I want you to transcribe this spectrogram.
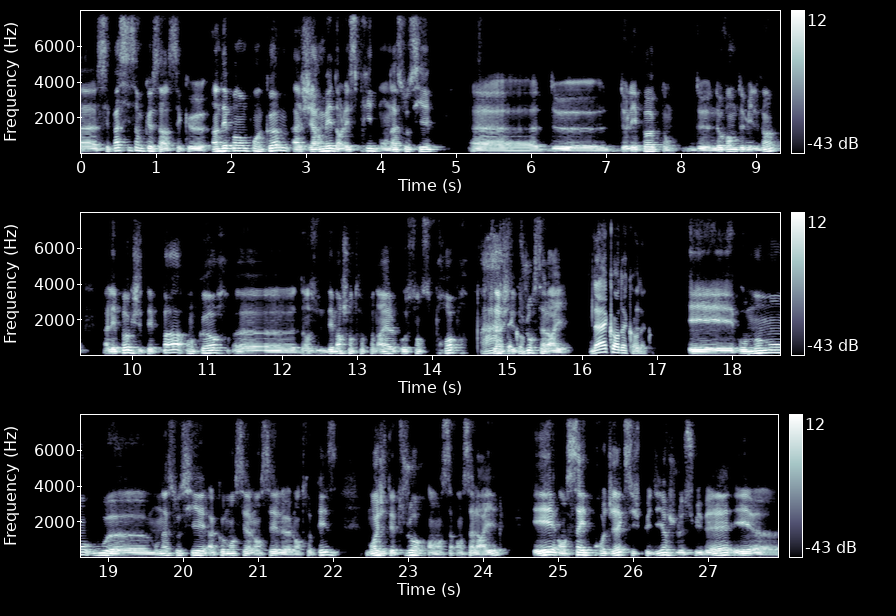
euh, c'est pas si simple que ça. C'est que indépendant.com a germé dans l'esprit de mon associé euh, de, de l'époque, donc de novembre 2020. À l'époque, j'étais pas encore euh, dans une démarche entrepreneuriale au sens propre. Ah, C'est-à-dire que j'étais toujours salarié. D'accord, d'accord, Euh, d'accord. Et au moment où mon associé a commencé à lancer le- l'entreprise, moi, j'étais toujours en salarié. Et en side project, si je puis dire, je le suivais et, euh,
